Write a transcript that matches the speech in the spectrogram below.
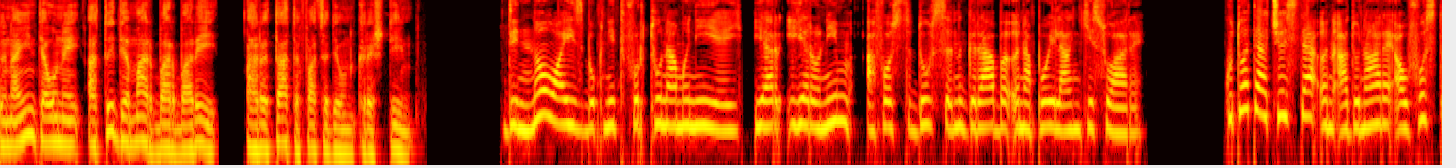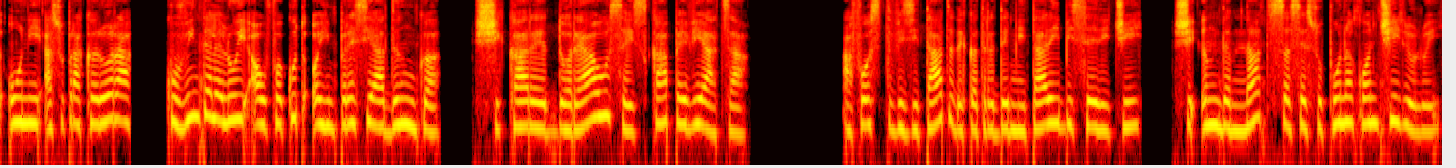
înaintea unei atât de mari barbarii arătată față de un creștin. Din nou a izbucnit furtuna mâniei, iar Ieronim a fost dus în grabă înapoi la închisoare. Cu toate acestea, în adunare au fost unii asupra cărora cuvintele lui au făcut o impresie adâncă și care doreau să-i scape viața. A fost vizitat de către demnitarii bisericii și îndemnat să se supună conciliului.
